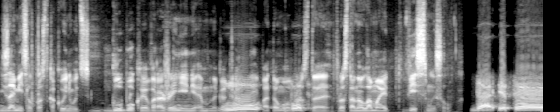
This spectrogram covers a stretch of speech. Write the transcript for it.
не заметил просто какое-нибудь глубокое выражение многократно, ну, и потом вот. просто, просто оно ломает весь смысл. Да, это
